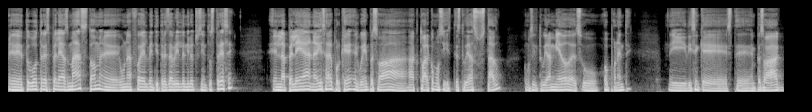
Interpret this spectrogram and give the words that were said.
Eh, tuvo tres peleas más, Tom. Eh, una fue el 23 de abril de 1813 en la pelea, nadie sabe por qué, el güey empezó a, actuar como si estuviera asustado, como si tuviera miedo de su oponente. Y dicen que este, empezó a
